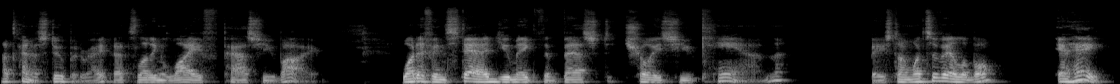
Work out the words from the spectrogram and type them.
that's kind of stupid, right? That's letting life pass you by. What if instead you make the best choice you can based on what's available? And hey,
